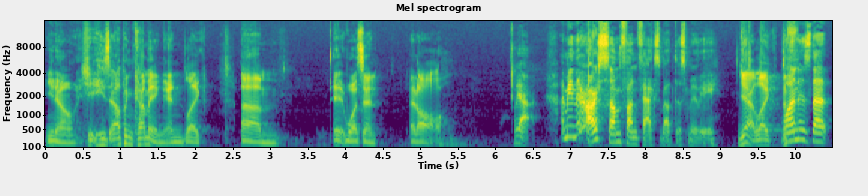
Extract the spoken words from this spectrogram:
you know he, he's up and coming and like um it wasn't at all Yeah. I mean, there are some fun facts about this movie. yeah like the, One is that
